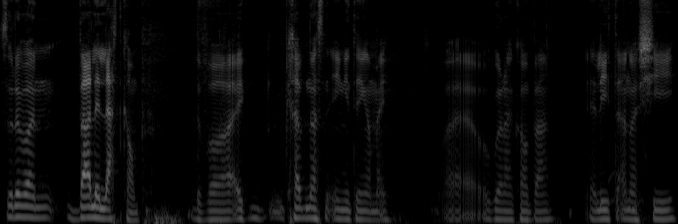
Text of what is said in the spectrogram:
Så det var en veldig lett kamp. Det var, jeg krevde nesten ingenting av meg uh, å gå den kampen. Lite energi.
